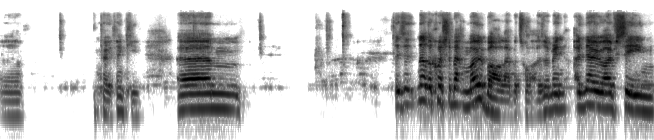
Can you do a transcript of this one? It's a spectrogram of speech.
uh, okay, thank you. Um, there's another question about mobile abattoirs. I mean, I know I've seen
